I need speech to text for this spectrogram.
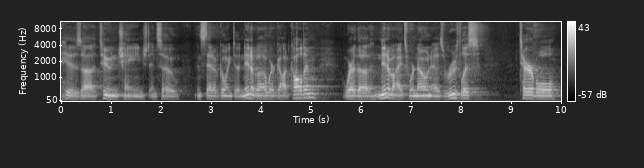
his uh, tune changed. And so instead of going to Nineveh, where God called him, where the Ninevites were known as ruthless, terrible,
